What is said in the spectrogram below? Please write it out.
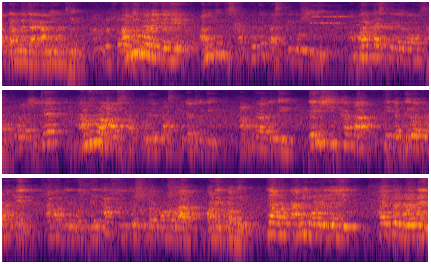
আগামে যায় আমি আছি। আমি মরে গেলে আমি কিন্তু ছাত্রদের কাছ থেকেও শিখি। আমার কাছ থেকে আমার ছাত্ররা শিখে আমিও আমার ছাত্রদের কাছ থেকে শিখি। আপনারা যদি এই শিক্ষাটা থেকে বিরত রাখেন, আমাদের মধ্যে ভাতৃত্ব সুলভ মনোভাব অনেক হবে। যেমন আমি মরে গেলে হয়তো বলবেন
